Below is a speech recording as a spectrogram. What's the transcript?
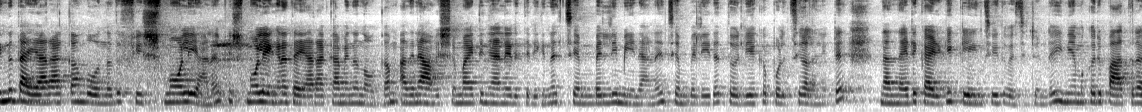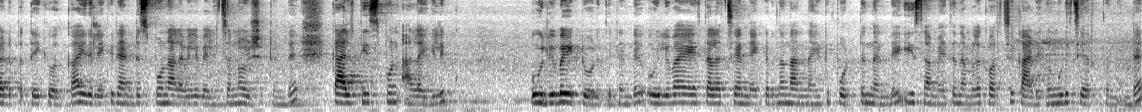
ഇന്ന് തയ്യാറാക്കാൻ പോകുന്നത് ഫിഷ് മോളിയാണ്. ഫിഷ് മോളി എങ്ങനെ തയ്യാറാക്കാമെന്ന് നോക്കാം. അതിനാവശ്യമായിട്ട് ഞാൻ എടുത്തിരിക്കുന്ന ചെമ്പല്ലി മീനാണ്. ചെമ്പല്ലിയുടെ തൊലിയൊക്കെ പൊളിച്ച് കളഞ്ഞിട്ട് നന്നായിട്ട് കഴുകി ക്ലീൻ ചെയ്ത് വെച്ചിട്ടുണ്ട്. ഇനി നമുക്കൊരു പാത്രം അടുപ്പത്തേക്ക് വെക്കാം. ഇതിലേക്ക് രണ്ട് സ്പൂൺ അളവിൽ വെളിച്ചെണ്ണ ഒഴിച്ചിട്ടുണ്ട്. കാൽ ടീസ്പൂൺ അളവിൽ ഉലുവ ഇട്ട് കൊടുത്തിട്ടുണ്ട്. ഉലുവ തിളച്ച എണ്ണയിൽ കിടന്ന് നന്നായിട്ട് പൊട്ടുന്നുണ്ട്. ഈ സമയത്ത് നമ്മൾ കുറച്ച് കടുകും കൂടി ചേർക്കുന്നുണ്ട്.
